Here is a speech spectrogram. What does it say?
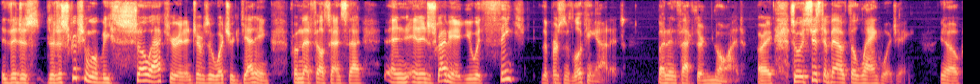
The des- the description will be so accurate in terms of what you're getting from that felt sense that, and, and in describing it, you would think the person's looking at it, but in fact they're not. All right, so it's just about the languaging. You know,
